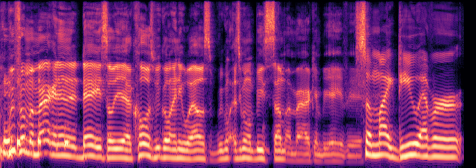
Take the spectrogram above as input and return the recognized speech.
we we from America at the end of the day, so yeah, of course we go anywhere else. We, it's gonna be some American behavior. So, Mike, do you ever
